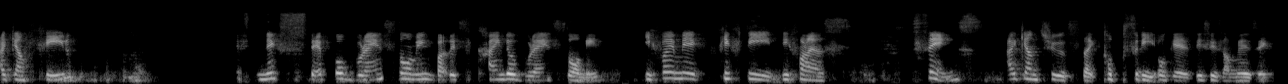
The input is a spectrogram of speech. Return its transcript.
I can feel. It's next step of brainstorming, but it's kind of brainstorming. If I make 50 different things, I can choose like top three. Okay, this is amazing.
